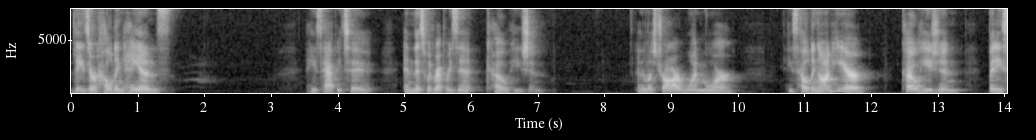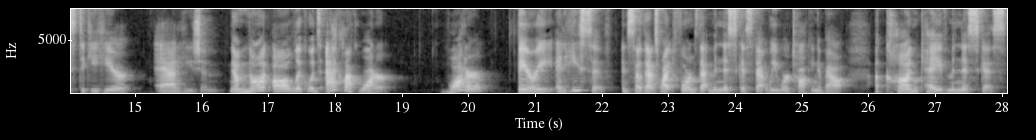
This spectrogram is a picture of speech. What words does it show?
these are holding hands. He's happy too. And this would represent cohesion. And then let's draw our one more. He's holding on here, cohesion, but he's sticky here, adhesion. Now, not all liquids act like water. Water, very adhesive. And so that's why it forms that meniscus that we were talking about a concave meniscus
